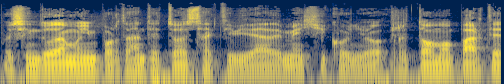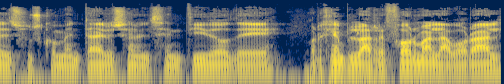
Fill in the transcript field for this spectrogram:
Pues sin duda muy importante toda esta actividad de México. Yo retomo parte de sus comentarios en el sentido de por ejemplo, la reforma laboral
